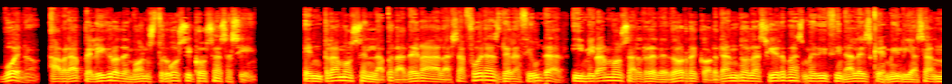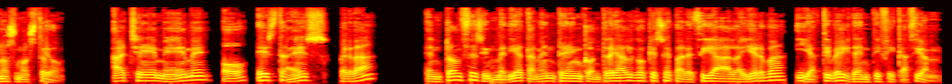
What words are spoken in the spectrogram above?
Bueno, habrá peligro de monstruos y cosas así. Entramos en la pradera a las afueras de la ciudad y miramos alrededor recordando las hierbas medicinales que Emilia San nos mostró. HMM, oh, esta es, ¿verdad? Entonces inmediatamente encontré algo que se parecía a la hierba, y activé identificación.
